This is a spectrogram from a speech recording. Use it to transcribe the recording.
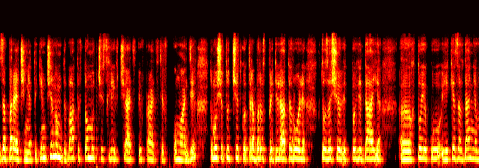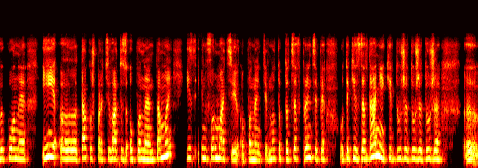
заперечення. Таким чином, дебати в тому числі вчать співпраці в команді, тому що тут чітко треба розподіляти ролі, хто за що відповідає, хто яку яке завдання виконує, і е, також працювати з опонентами і з інформацією опонентів. Ну тобто, це в принципі такі завдання, які дуже дуже дуже. Е,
